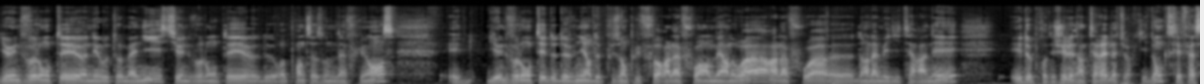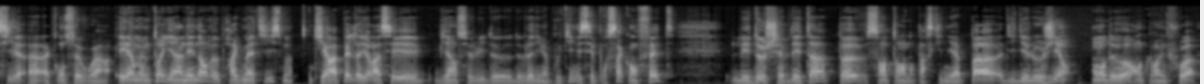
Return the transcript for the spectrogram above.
Il y a une volonté euh, néo-ottomaniste, il y a une volonté euh, de reprendre sa zone d'influence, et il y a une volonté de devenir de plus en plus fort à la fois en mer Noire, à la fois euh, dans la Méditerranée, et de protéger les intérêts de la Turquie. Donc c'est facile à, concevoir. Et en même temps, il y a un énorme pragmatisme qui rappelle d'ailleurs assez bien celui de, Vladimir Poutine. Et c'est pour ça qu'en fait, les deux chefs d'État peuvent s'entendre, parce qu'il n'y a pas d'idéologie en, dehors, encore une fois,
